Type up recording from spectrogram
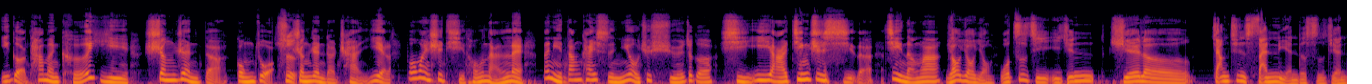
一个他们可以胜任的工作，是胜任的产业了。不过万事起头难嘞，那你刚开始你有去学这个洗衣啊、精致洗的技能吗？有有有，我自己已经学了将近三年的时间，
